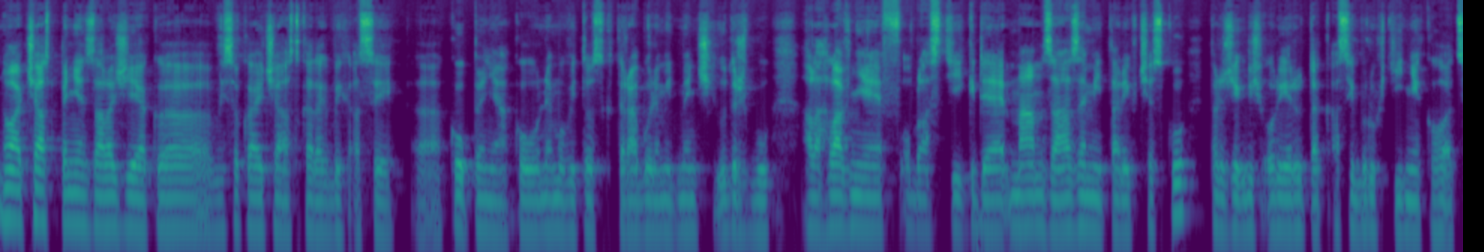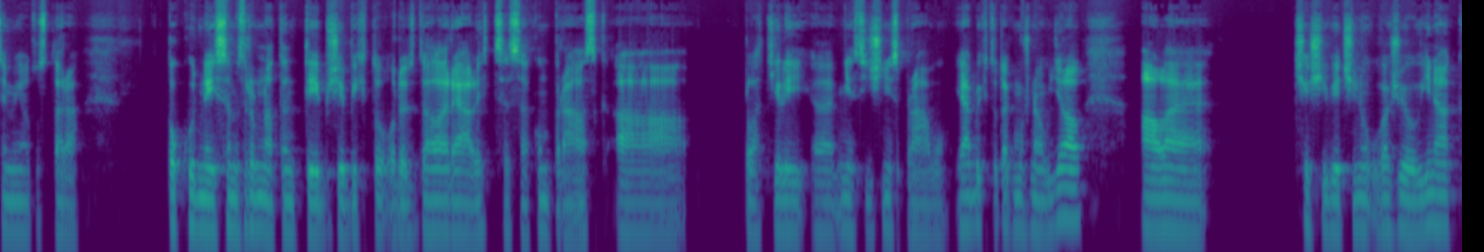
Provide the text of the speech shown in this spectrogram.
No a část peněz záleží, jak eh, vysoká je částka, tak bych asi eh, koupil nějakou nemovitost, která bude mít menší údržbu, ale hlavně v oblasti, kde mám zázemí tady v Česku, protože když odjedu, tak asi budu chtít někoho, ať se mi o to stará. Pokud nejsem zrovna ten typ, že bych to odevzdal realitce Sakom Prásk a platili eh, měsíční zprávu. Já bych to tak možná udělal, ale Češi většinou uvažují jinak,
